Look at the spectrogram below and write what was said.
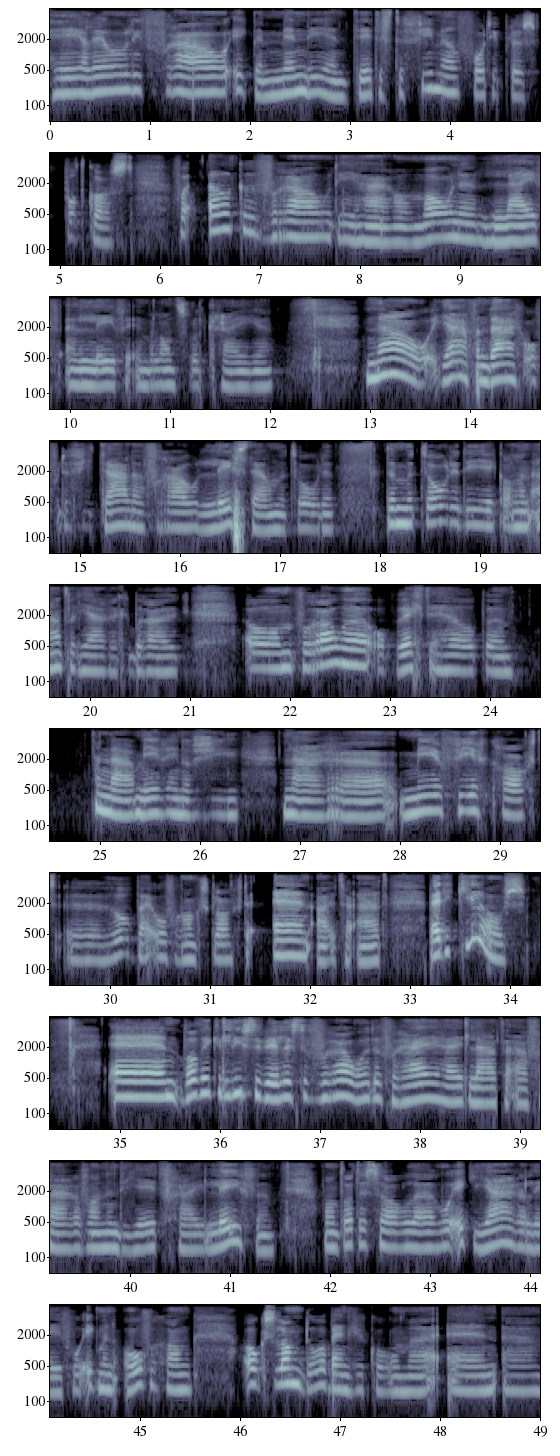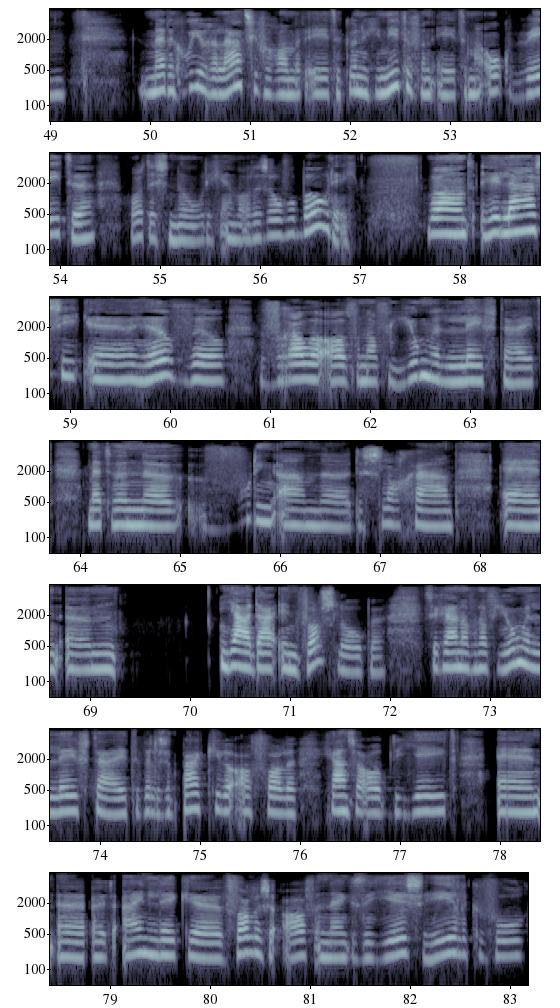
Hey, hallo lieve vrouw. Ik ben Mandy en dit is de Female 40 Plus podcast. Voor elke vrouw die haar hormonen, lijf en leven in balans wil krijgen. Nou, ja, vandaag over de Vitale Vrouw Leefstijlmethode. De methode die ik al een aantal jaren gebruik om vrouwen op weg te helpen naar meer energie, naar uh, meer veerkracht, uh, hulp bij overgangsklachten en uiteraard bij die kilo's. En wat ik het liefste wil is de vrouwen de vrijheid laten ervaren van een dieetvrij leven. Want dat is al uh, hoe ik jaren leef, hoe ik mijn overgang ook slank door ben gekomen. En um, met een goede relatie vooral met eten, kunnen genieten van eten, maar ook weten wat is nodig en wat is overbodig. Want helaas zie ik eh, heel veel vrouwen al vanaf jonge leeftijd met hun uh, voeding aan uh, de slag gaan en um, ja, daarin vastlopen. Ze gaan al vanaf jonge leeftijd, willen ze een paar kilo afvallen, gaan ze al op dieet en uh, uiteindelijk uh, vallen ze af en denken ze, yes, heerlijk gevoel.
